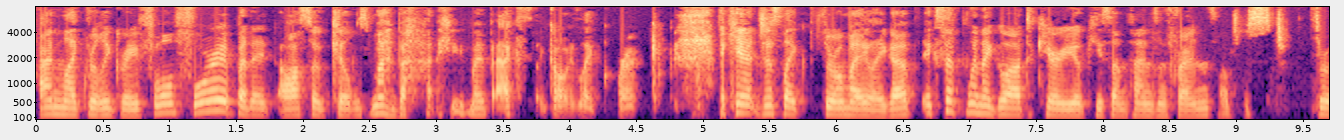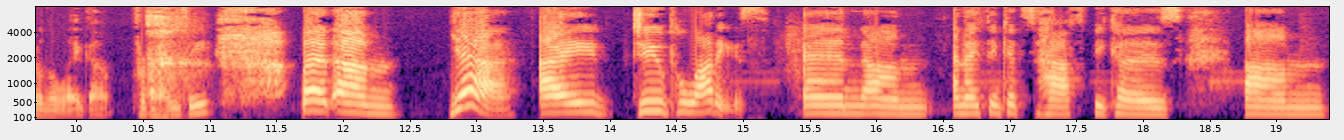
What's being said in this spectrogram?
i'm like really grateful for it but it also kills my body. My back's like always like crick i can't just like throw my leg up except when i go out to karaoke sometimes with friends i'll just throw the leg up for frenzy. But um yeah i do pilates and um and i think it's half because um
